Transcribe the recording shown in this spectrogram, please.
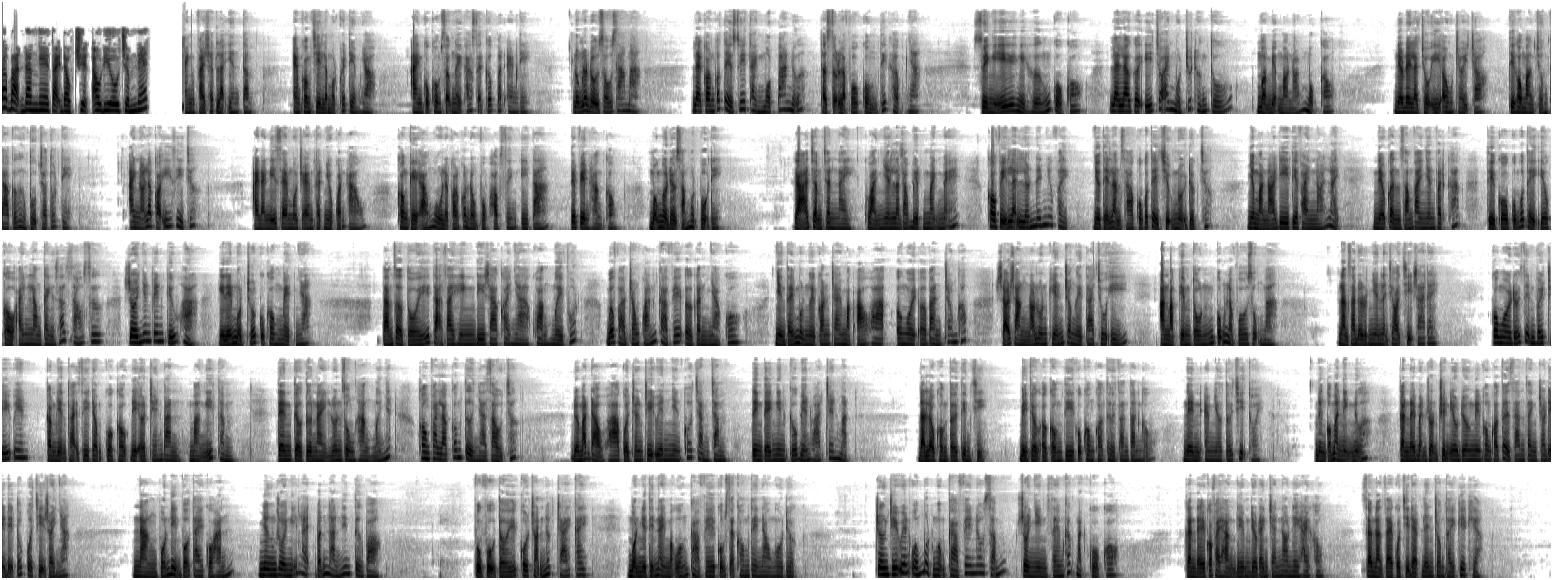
Các bạn đang nghe tại đọc chuyện audio.net Anh phải rất là yên tâm. Em không chỉ là một khuyết điểm nhỏ, anh cũng không sợ người khác sẽ cướp mất em đi. Đúng là đồ xấu xa mà. Lại còn có thể suy thành một ba nữa, thật sự là vô cùng thích hợp nha. Suy nghĩ nghỉ hướng của cô lại là gợi ý cho anh một chút hứng thú, mở miệng mà nói một câu. Nếu đây là chỗ ý ông trời cho, thì không bằng chúng ta cứ hưởng thụ cho tốt đi. Anh nói là có ý gì chứ? Anh đã nghĩ xem mua cho em thật nhiều quần áo, không kể áo ngủ lại còn còn đồng phục học sinh, y tá, tiếp viên hàng không. Mỗi người đều sắm một bộ đi. Gã chậm chân này quả nhiên là đặc biệt mạnh mẽ, khẩu vị lại lớn đến như vậy. Như thế làm sao cô có thể chịu nổi được chứ? Nhưng mà nói đi thì phải nói lại. Nếu cần dám vai nhân vật khác, thì cô cũng có thể yêu cầu anh làm cảnh sát giáo sư, rồi nhân viên cứu hỏa, nghĩ đến một chút cũng không mệt nha. 8 giờ tối tạ dài hình đi ra khỏi nhà khoảng 10 phút, bước vào trong quán cà phê ở gần nhà cô. Nhìn thấy một người con trai mặc áo hoa ở ngồi ở bàn trong góc, rõ ràng nó luôn khiến cho người ta chú ý. Ăn mặc kiêm tốn cũng là vô dụng mà. Làm sao đột nhiên lại gọi chị ra đây? Cô ngồi đối diện với Trí Uyên, cầm điện thoại di động của cậu để ở trên bàn mà nghĩ thầm. Tên tiểu tử này luôn dùng hàng mới nhất, không phải là công tử nhà giàu chứ. Đôi mắt đảo hoa của Trương Trí Uyên nhìn cô chằm chằm, tinh tế nghiên cứu biến hóa trên mặt. Đã lâu không tới tìm chị, bình thường ở công ty cũng không có thời gian tan ngẫu, nên em nhớ tới chị thôi. Đừng có mà nịnh nữa, gần đây bận rộn chuyện yêu đương nên không có thời gian dành cho đệ đệ tốt của chị rồi nha. Nàng vốn định vỗ tay của hắn, nhưng rồi nghĩ lại vẫn là nên từ bỏ. Phục vụ tới cô chọn nước trái cây, muộn như thế này mà uống cà phê cũng sẽ không thể nào ngồi được. Trường Trí Uyên uống một ngụm cà phê nâu sẫm rồi nhìn xem các mặt của cô. Gần đây có phải hàng đêm đều đánh chắn no nê hay không? Xem làn da của chị đẹp lên trông thấy kia kìa.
